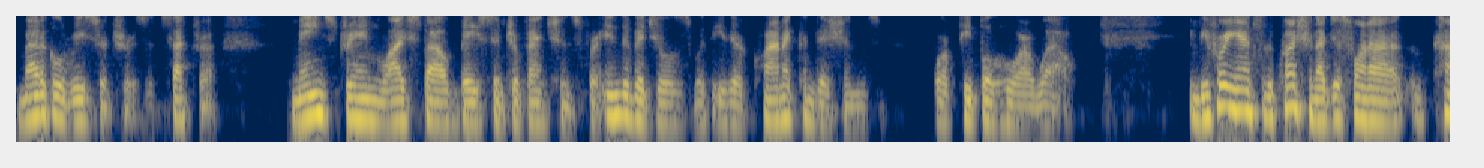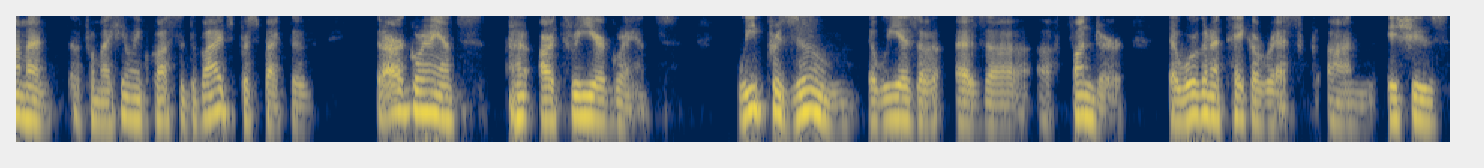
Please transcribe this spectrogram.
medical researchers, etc., mainstream lifestyle-based interventions for individuals with either chronic conditions or people who are well? And before you answer the question, I just want to comment from a Healing Across the Divides perspective that our grants are three-year grants. We presume that we as a, as a, a funder that we're going to take a risk on issues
